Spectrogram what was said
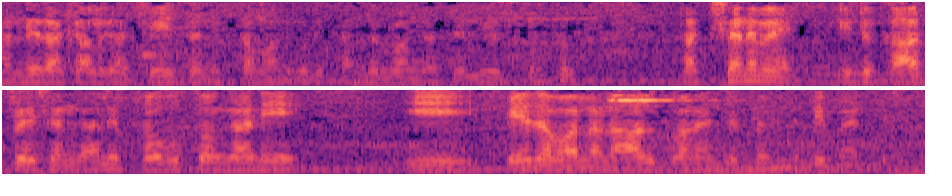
అన్ని రకాలుగా చేయితనిస్తామని కూడా ఈ సందర్భంగా తెలియజేసుకుంటూ తక్షణమే ఇటు కార్పొరేషన్ కానీ ప్రభుత్వం కానీ ఈ పేదవాళ్ళను ఆదుకోవాలని చెప్పి మేము డిమాండ్ చేస్తాం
